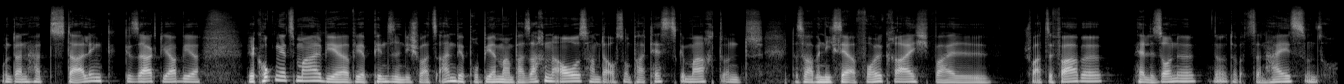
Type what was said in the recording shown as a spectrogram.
Und dann hat Starlink gesagt, ja, wir, wir gucken jetzt mal, wir, wir pinseln die schwarz an, wir probieren mal ein paar Sachen aus, haben da auch so ein paar Tests gemacht und das war aber nicht sehr erfolgreich, weil schwarze Farbe, helle Sonne, ne, da wird es dann heiß und so.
